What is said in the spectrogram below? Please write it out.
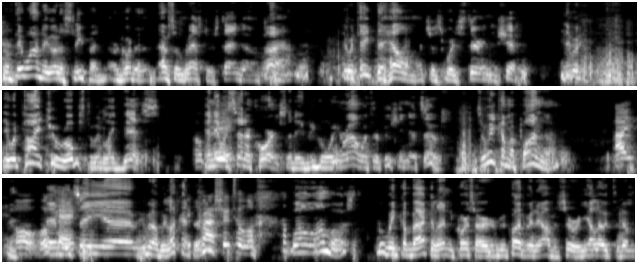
So if they wanted to go to sleep and, or go to have some rest or stand down time, they would take the helm, which is what's steering the ship, They would they would tie two ropes to it like this, Okay. and they would set a course, and they'd be going around with their fishing nets out. So we'd come upon them, I oh okay. and we'd say, uh, you know, we look at you them. crash into them. Well, almost. But we'd come back and then, of course, our Republican officer would yell out to them,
